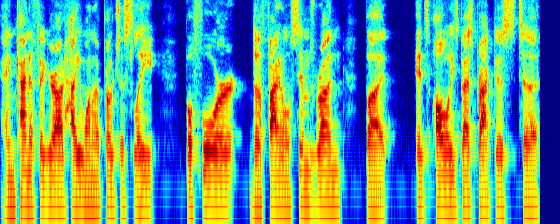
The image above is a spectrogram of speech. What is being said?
and kind of figure out how you want to approach a slate before the final sims run but it's always best practice to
